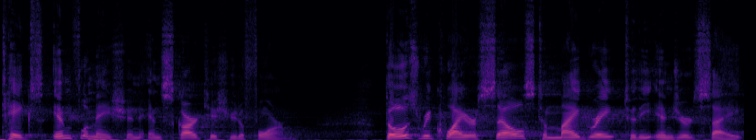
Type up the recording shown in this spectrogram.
takes inflammation and scar tissue to form. Those require cells to migrate to the injured site.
